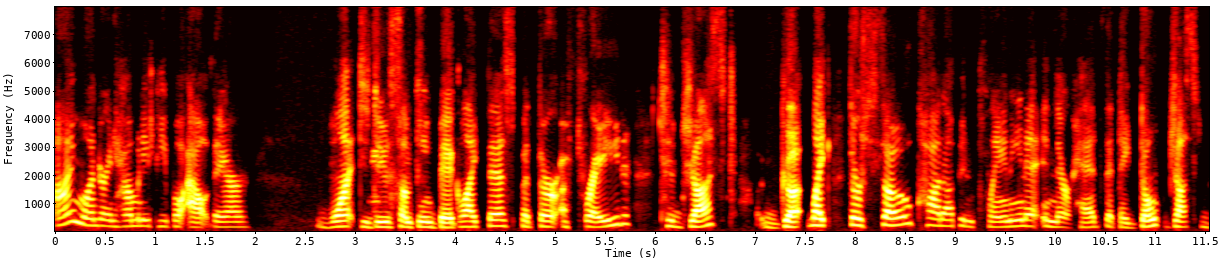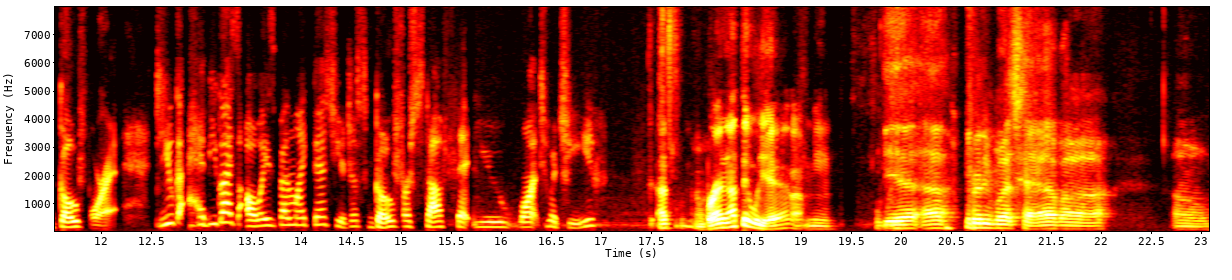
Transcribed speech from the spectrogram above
I'm wondering how many people out there want to do something big like this, but they're afraid to just go. Like they're so caught up in planning it in their heads that they don't just go for it. Do you have you guys always been like this? You just go for stuff that you want to achieve. I, Brandon, I think we have. I mean, yeah, I pretty much have. Uh, um,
